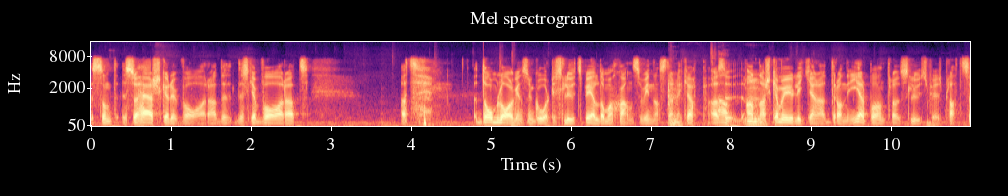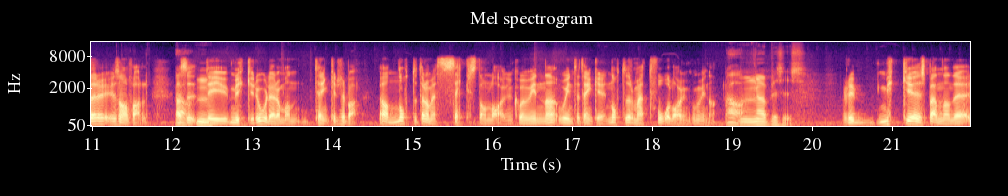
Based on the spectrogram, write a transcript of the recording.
sånt, så här ska det vara. Det, det ska vara att, att de lagen som går till slutspel de har chans att vinna Stanley Cup. Alltså, Ja, Annars kan man ju lika gärna dra ner på antalet slutspelsplatser i så fall. Alltså, Ja, mm. Det är ju mycket roligare om man tänker sig bara ja, något av de här 16 lagen kommer vinna och inte tänker något av de här två lagen kommer vinna. Ja, Mm, ja, precis. Det är mycket spännande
